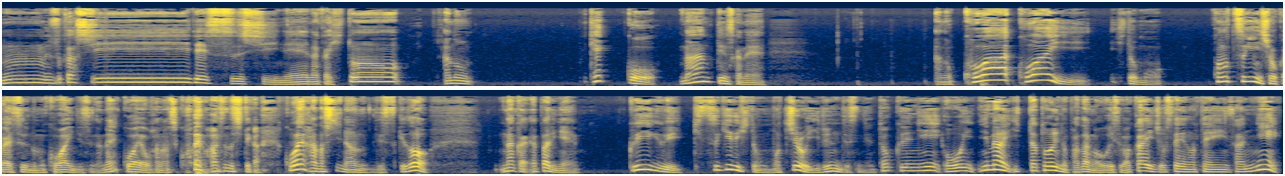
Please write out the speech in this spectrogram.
うーん、難しいですしね。なんか人、あの、結構、なんていうんですかね、あの、怖、怖い人も、この次に紹介するのも怖いんですがね、怖いお話、怖いお話ってか、怖い話なんですけど、なんかやっぱりね、ぐいぐい来すぎる人ももちろんいるんですね。特に多い、今言った通りのパターンが多いです。若い女性の店員さんに、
